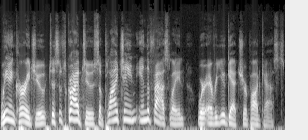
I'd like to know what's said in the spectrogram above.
We encourage you to subscribe to Supply Chain in the Fast Lane wherever you get your podcasts.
